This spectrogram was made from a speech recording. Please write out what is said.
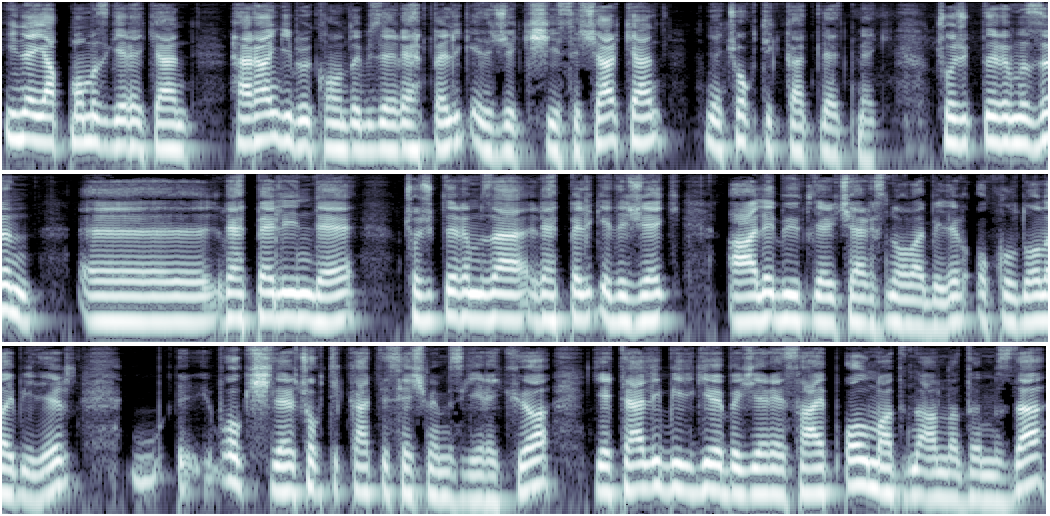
Yine yapmamız gereken herhangi bir konuda bize rehberlik edecek kişiyi seçerken yine çok dikkatli etmek. Çocuklarımızın e, rehberliğinde çocuklarımıza rehberlik edecek aile büyükleri içerisinde olabilir, okulda olabilir. O kişileri çok dikkatli seçmemiz gerekiyor. Yeterli bilgi ve beceriye sahip olmadığını anladığımızda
